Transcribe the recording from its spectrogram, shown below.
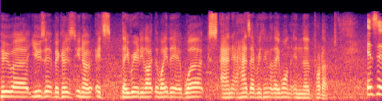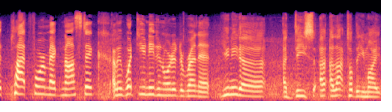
who uh, use it because you know it's they really like the way that it works and it has everything that they want in the product. Is it platform agnostic? I mean, what do you need in order to run it? You need a a a, a laptop that you might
